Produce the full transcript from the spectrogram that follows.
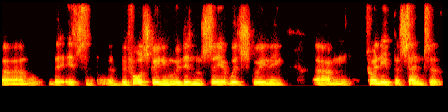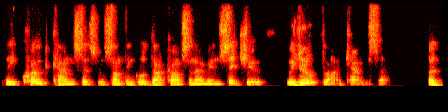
Uh, it's, uh, before screening, we didn't see it. With screening, um, 20% of the quote cancers was something called duct carcinoma in situ, which looked like cancer, but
